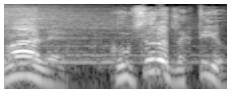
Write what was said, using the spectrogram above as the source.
कमाल है खूबसूरत लगती हो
